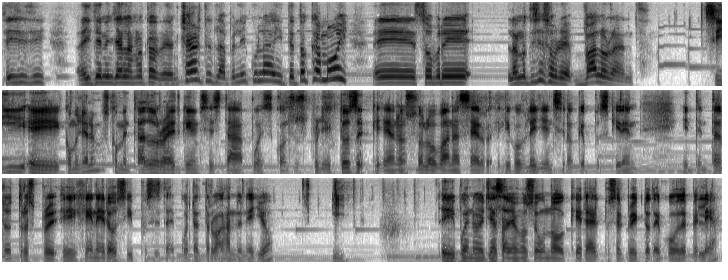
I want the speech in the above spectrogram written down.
Sí, sí, sí. Ahí tienen ya la nota de Uncharted, la película, y te toca muy eh, sobre la noticia sobre Valorant. Sí, eh, como ya lo hemos comentado, Riot Games está pues con sus proyectos de que ya no solo van a ser League of Legends, sino que pues quieren intentar otros eh, géneros y pues está- encuentran trabajando en ello. Y eh, bueno, ya sabemos uno que era el, pues, el proyecto de juego de pelea.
